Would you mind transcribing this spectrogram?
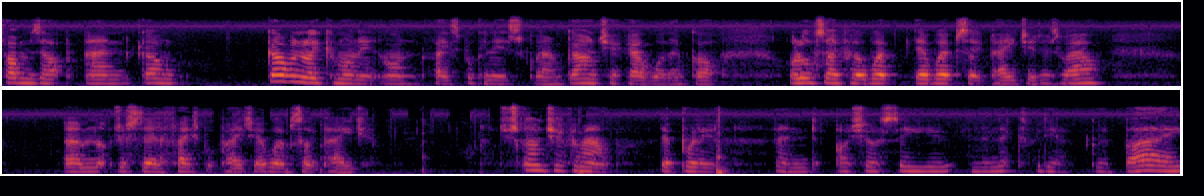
thumbs up and go and go and like them on it on Facebook and Instagram. Go and check out what they've got. I'll also put web, their website page in as well. Um, not just their Facebook page, their website page. Just go and check them out. They're brilliant. And I shall see you in the next video. Goodbye.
